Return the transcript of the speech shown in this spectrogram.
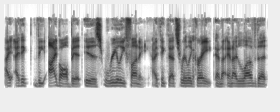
I, I think the eyeball bit is really funny. I think that's really great, and and I love that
